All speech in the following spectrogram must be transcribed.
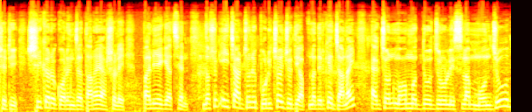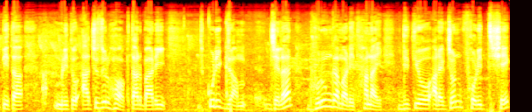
সেটি স্বীকারও করেন যে তারাই আসলে পালিয়ে গেছেন। দর্শক, এই চারজনের পরিচয় যদি আপনাদেরকে জানাই, একজন মোহাম্মদ নজরুল ইসলাম মঞ্জু, পিতা মৃত আজিজুল হক, তার বাড়ি কুড়িগ্রাম জেলার ভুরুঙ্গামারি থানায়। দ্বিতীয় আরেকজন ফরিদ শেখ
